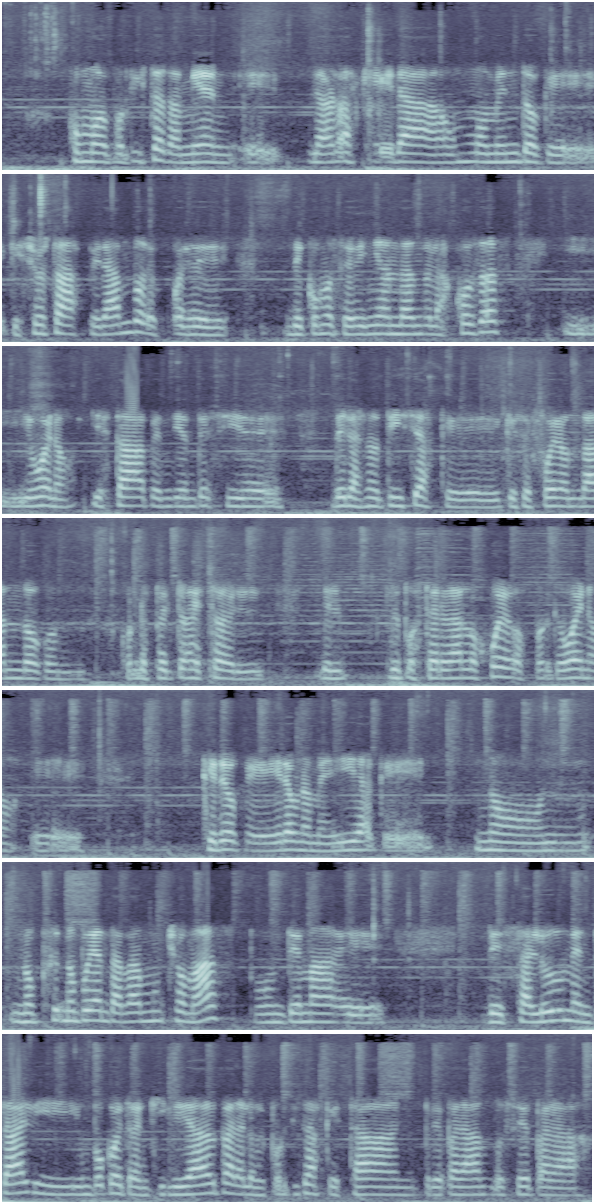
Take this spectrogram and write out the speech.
como deportista también, eh, la verdad es que era un momento que, yo estaba esperando después de, cómo se venían dando las cosas y, bueno, y estaba pendiente sí de, las noticias que, se fueron dando con, respecto a esto del, de postergar los juegos, porque bueno, eh, creo que era una medida que no, no, no podían tardar mucho más por un tema de de salud mental y un poco de tranquilidad para los deportistas que estaban preparándose para,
